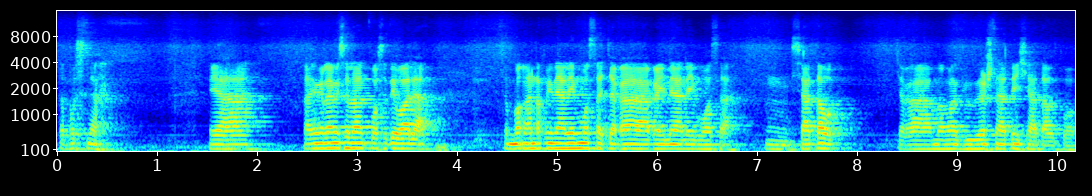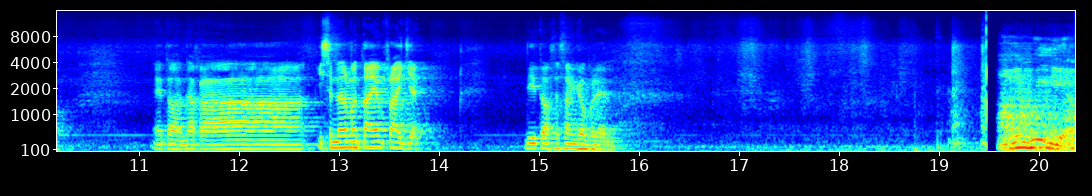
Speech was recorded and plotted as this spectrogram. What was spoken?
Tapos na. Kaya maraming maraming salamat po sa tiwala. Sa mga anak ni Nanay Mosa at saka kay Nanay Mosa. Hmm, shoutout. Tsaka mga viewers natin, shoutout po. Ito, naka... Isa na naman tayong project dito sa San Gabriel. iRadio.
